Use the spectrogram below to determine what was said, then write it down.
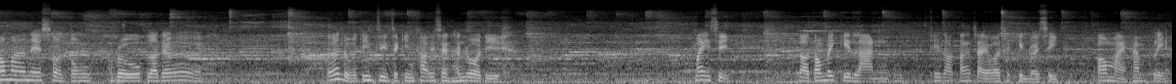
เข้ามาในส่วนตรงกรูปแล้วเด้อเออหรือว่าจริงๆ จะกินข้าวที่เซนทรัลโรดี ไม่สิ เราต้องไปกินร้านที่เราตั้งใจว่าจะกินไว้สิ เป้าหมายห้ามเปลี่ยน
